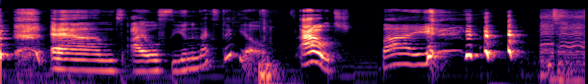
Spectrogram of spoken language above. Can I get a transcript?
and I will see you in the next video. Ouch. Bye.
